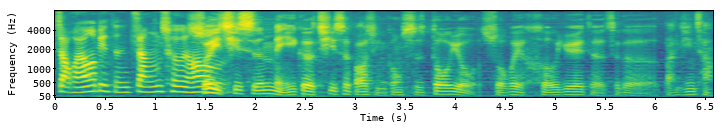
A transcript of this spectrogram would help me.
找回来，变成脏车，然后所以其实每一个汽车保险公司都有所谓合约的这个钣金厂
